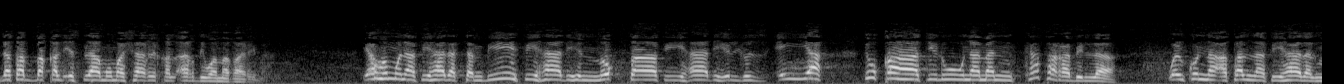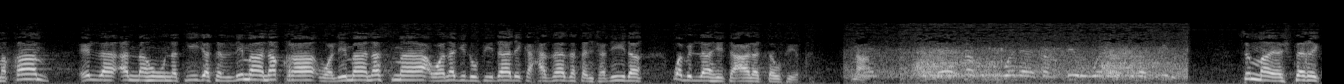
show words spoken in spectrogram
لطبق الإسلام مشارق الأرض ومغاربها. يهمنا في هذا التنبيه في هذه النقطة في هذه الجزئية تقاتلون من كفر بالله. وإن كنا أطلنا في هذا المقام إلا أنه نتيجة لما نقرأ ولما نسمع ونجد في ذلك حزازة شديدة وبالله تعالى التوفيق. نعم. ثم يشترك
